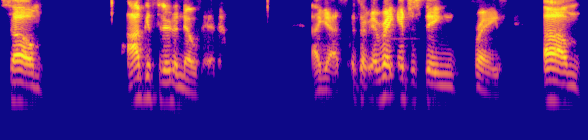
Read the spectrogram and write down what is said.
So I'm considered a novid. I guess it's a, a very interesting phrase. Um,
